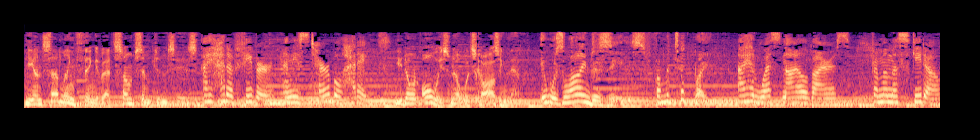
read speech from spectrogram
The unsettling thing about some symptoms is I had a fever and these terrible headaches. You don't always know what's causing them. It was Lyme disease from a tick bite. I had West Nile virus from a mosquito.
